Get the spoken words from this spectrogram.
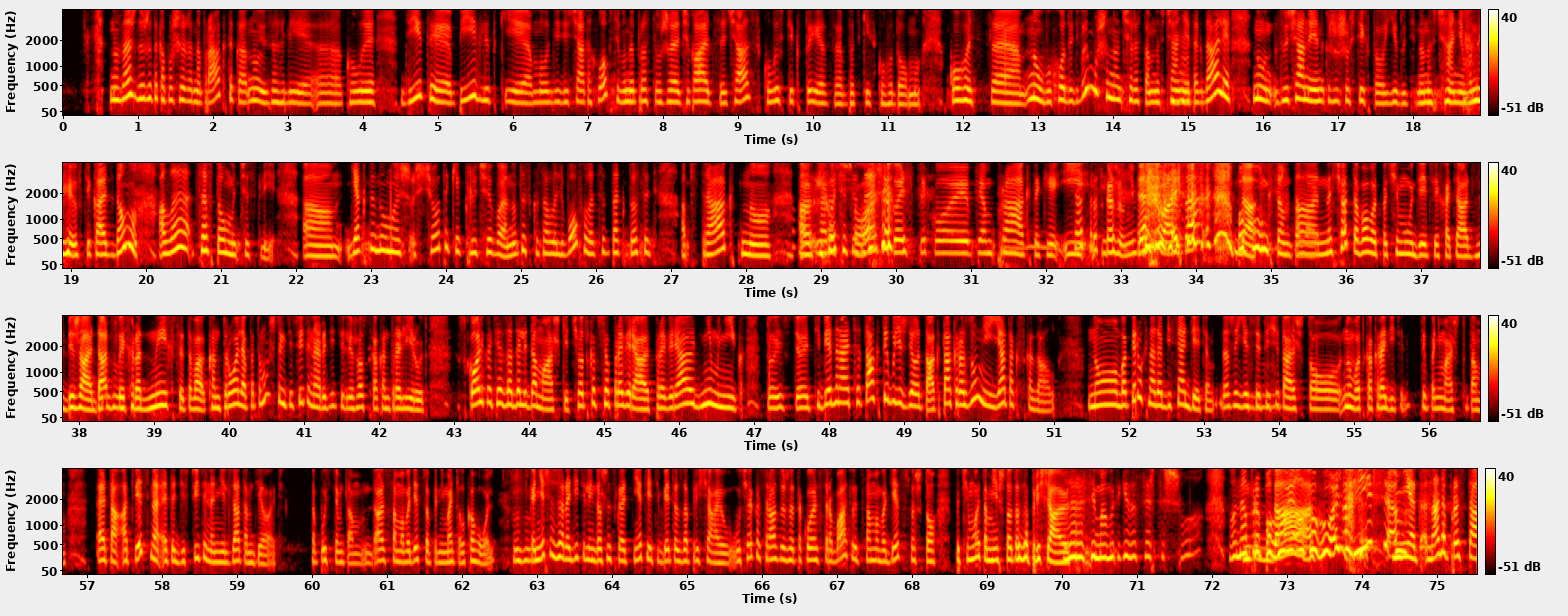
Ну, знаєш, дуже така поширена практика. Ну і взагалі, е, коли діти, підлітки, молоді дівчата, хлопці, вони просто вже чекають цей час, коли втікти з батьківського дому. Когось це ну виходить вимушено через там навчання Мгм. і так далі. Ну, звичайно, я не кажу, що всі, хто їдуть на навчання, вони втікають з дому, але це в тому числі. Е, Як ти думаєш, що таке ключове? Ну, ти сказала любов, але це так досить абстрактно. А, А, і хочеться, знаєш, якоїсь такої прям практики. І Сейчас ці- расскажу, не переживай. по Да. пунктам А, давай. насчет того, вот почему дети хотят сбежать да, от Мгм. своих родных, с этого контроля, потому что их действительно родители жестко контролируют. Сколько тебе задали домашки, четко все проверяют, проверяют дневник. То есть э, тебе нравится так, ты будешь делать так, так разумнее, я так сказал. Но, во-первых, надо объяснять детям, даже если ты Мгм. считаешь, что, ну вот как родитель, ты понимаешь, что там это ответственно, это действительно нельзя там делать. Допустим, там, да, с самого детства принимать алкоголь. Мгм. Конечно же, родители не должны сказать, нет, я тебе это запрещаю. У человека сразу же такое срабатывает с самого детства, что почему это мне что-то запрещают. Зараз і мами такі за серце, що? Вона М, пропагує да. алкоголь дітям. Нет, надо просто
